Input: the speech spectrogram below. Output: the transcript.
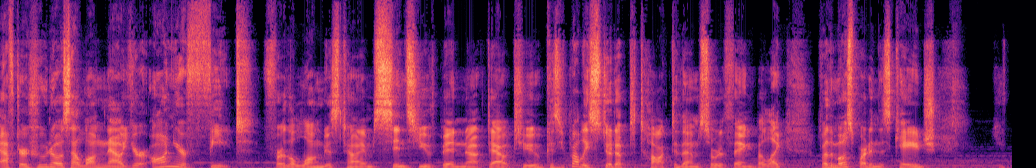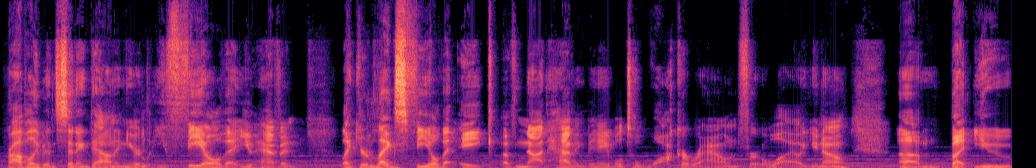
after who knows how long now, you're on your feet for the longest time since you've been knocked out too, because you probably stood up to talk to them, sort of thing. But like for the most part in this cage, you've probably been sitting down, and you're you feel that you haven't. Like your legs feel the ache of not having been able to walk around for a while, you know. Um, but you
